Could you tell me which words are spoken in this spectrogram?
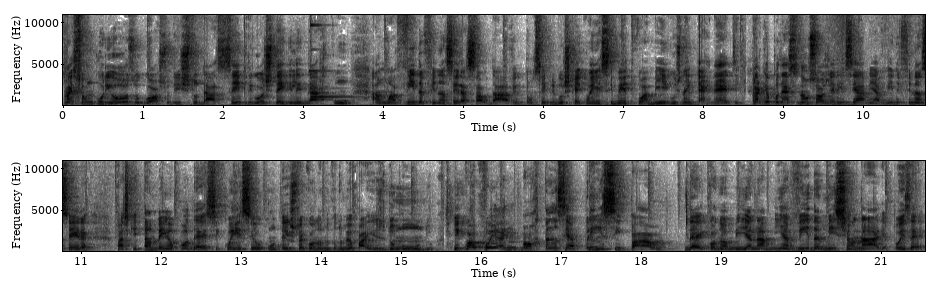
mas sou um curioso, gosto de estudar, sempre gostei de lidar com uma vida financeira saudável, então sempre busquei conhecimento com amigos na internet, para que eu pudesse não só gerenciar a minha vida financeira, mas que também eu pudesse conhecer o contexto econômico do meu país do mundo. E qual foi a importância principal da economia na minha vida missionária. Pois é,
